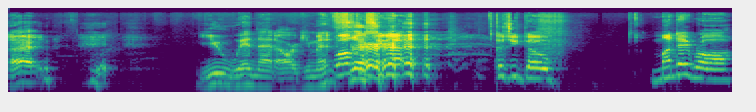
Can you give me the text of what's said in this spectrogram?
Alright. You win that argument, Well. Because you'd go Monday Raw,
